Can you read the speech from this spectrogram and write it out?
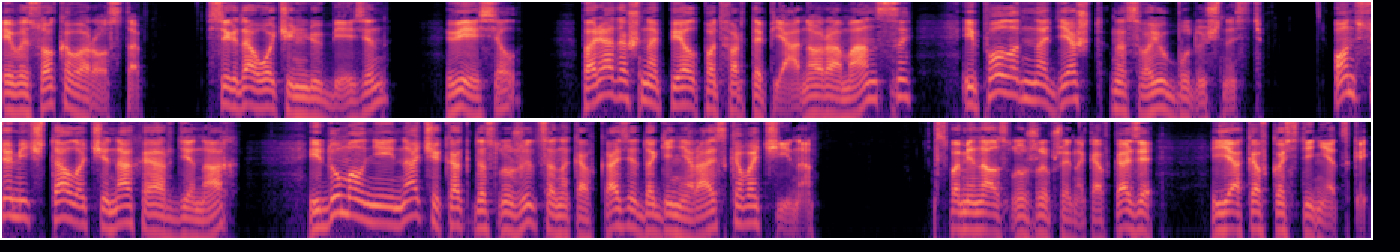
и высокого роста. Всегда очень любезен, весел, порядочно пел под фортепиано романсы и полон надежд на свою будущность. Он все мечтал о чинах и орденах и думал не иначе, как дослужиться на Кавказе до генеральского чина. Вспоминал служивший на Кавказе Яков Костенецкий.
